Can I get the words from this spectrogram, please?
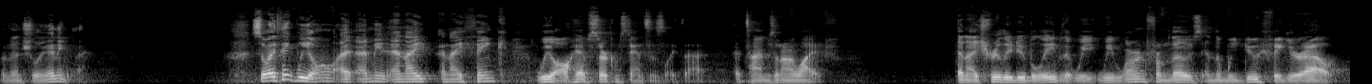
eventually anyway. So I think we all, I, I mean, and I, and I think we all have circumstances like that at times in our life. And I truly do believe that we, we learn from those and then we do figure out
